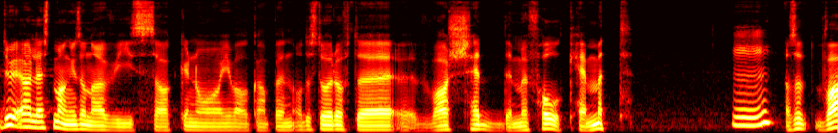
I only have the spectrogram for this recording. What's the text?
Du, jeg har lest mange sånne avissaker nå i valgkampen, og det står ofte 'Hva skjedde med folkhemmet'? Mm. Altså, hva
